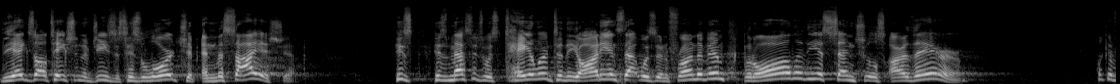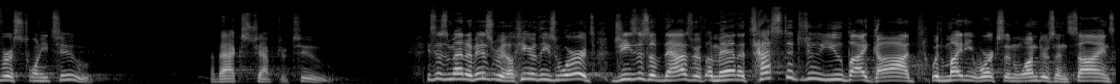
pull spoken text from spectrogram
the exaltation of Jesus, his lordship, and messiahship. His, his message was tailored to the audience that was in front of him, but all of the essentials are there. Look at verse 22 of Acts chapter 2. He says, Men of Israel, hear these words Jesus of Nazareth, a man attested to you by God with mighty works and wonders and signs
